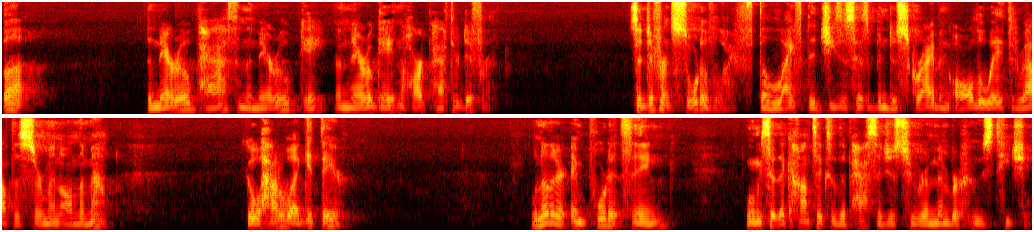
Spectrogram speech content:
But the narrow path and the narrow gate, the narrow gate and the hard path are different. It's a different sort of life, the life that Jesus has been describing all the way throughout the Sermon on the Mount. Go, how do I get there? Well, another important thing when we set the context of the passage is to remember who's teaching.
